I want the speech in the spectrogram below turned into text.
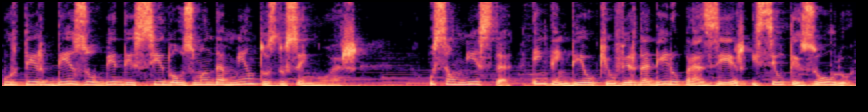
por ter desobedecido aos mandamentos do Senhor? O salmista entendeu que o verdadeiro prazer e seu tesouro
